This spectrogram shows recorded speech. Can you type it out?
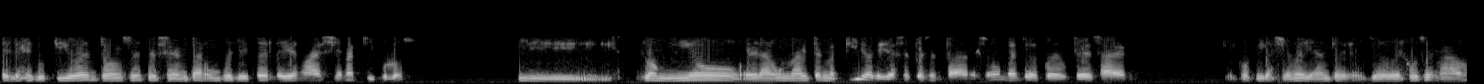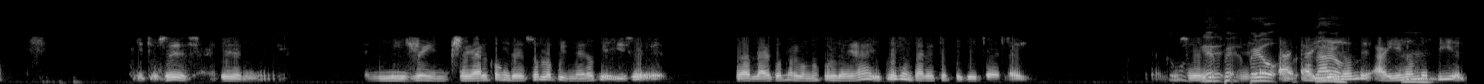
el Ejecutivo entonces presenta un proyecto de ley de más de 100 artículos y lo mío era una alternativa que ya se presentaba en ese momento, después ustedes saben conspiración mediante yo dejo Senado. Entonces, en, en mi reentré al Congreso, lo primero que hice fue hablar con algunos colegas y presentar este proyecto de ley. Entonces, pero, pero ahí, claro. es donde ahí es donde Mm. el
